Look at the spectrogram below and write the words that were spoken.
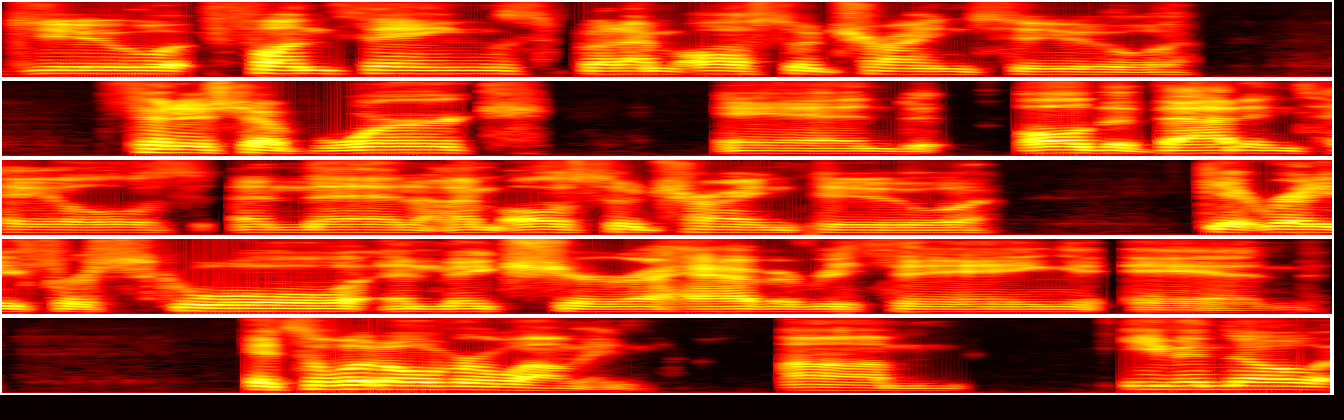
do fun things, but I'm also trying to finish up work and all that that entails. And then I'm also trying to get ready for school and make sure I have everything. And it's a little overwhelming. Um, even though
